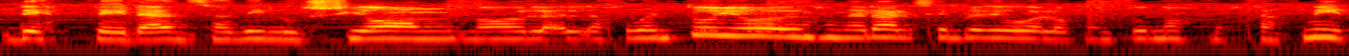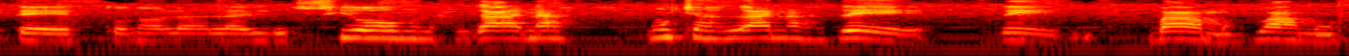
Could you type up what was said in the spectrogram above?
de esperanza, de ilusión, ¿no? La, la, juventud, yo en general siempre digo que la juventud nos, nos transmite esto, ¿no? La, la ilusión, las ganas, muchas ganas de, de vamos, vamos.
